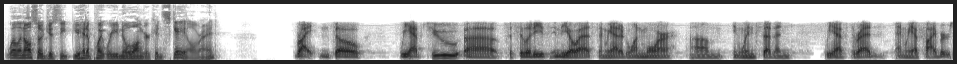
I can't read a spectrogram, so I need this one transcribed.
Well, and also just you hit a point where you no longer can scale, right? Right. And so we have two uh, facilities in the OS, and we added one more um, in Win 7. We have threads and we have fibers.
